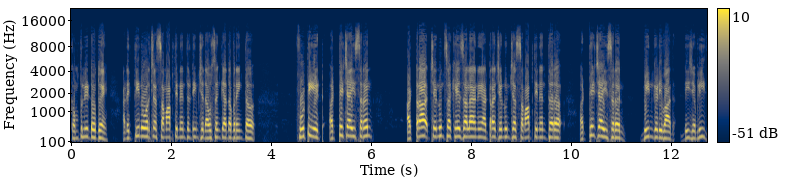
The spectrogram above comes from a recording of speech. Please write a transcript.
कंप्लीट होतोय. आणि तीन ओव्हरच्या समाप्तीनंतर टीमची धावसंख्या आतापर्यंत फोर्टी एट अठ्ठेचाळीस रन अठरा चेंडूंचा खेळ झाला आणि अठरा चेंडूंच्या समाप्तीनंतर अठ्ठेचाळीस रन बिनगडी बाद डीजे ब्लीज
